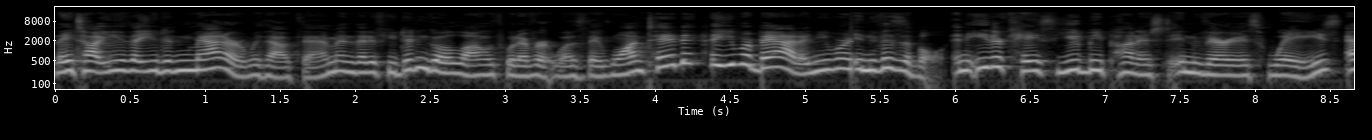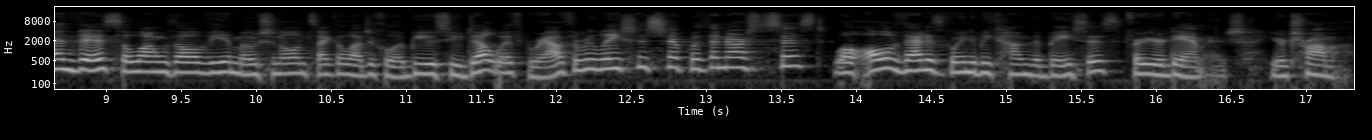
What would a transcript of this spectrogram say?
They taught you that you didn't matter without them and that if you didn't go along with whatever it was they wanted, that you were bad and you were invisible. In either case, you'd be punished in various ways. And this, along with all the emotional and psychological abuse you dealt with throughout the relationship with the narcissist, well, all of that is going to become the basis for your damage, your trauma.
